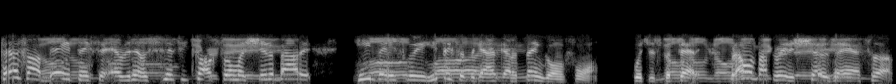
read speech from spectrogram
Pedophile No, Dave no, thinks that evidently since he talks so much shit about it, he basically he thinks that the guy's got a thing going for him, which is pathetic. but I'm about ready to shut his ass up.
